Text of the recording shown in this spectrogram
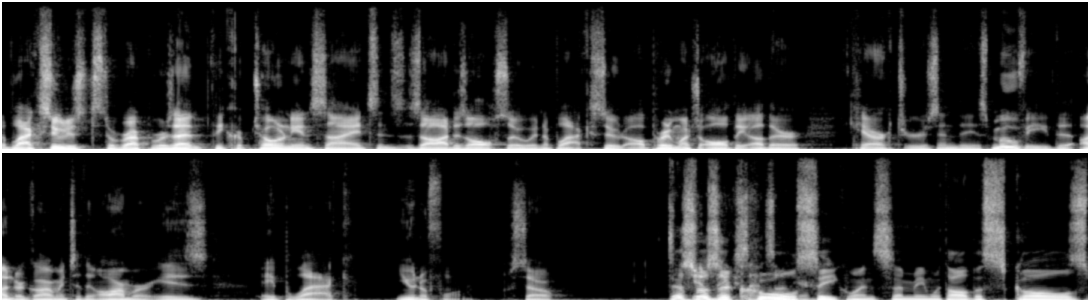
the black suit is to represent the Kryptonian side, since Zod is also in a black suit. All pretty much all the other characters in this movie, the undergarment to the armor is a black uniform. So This was a cool sequence. I mean, with all the skulls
